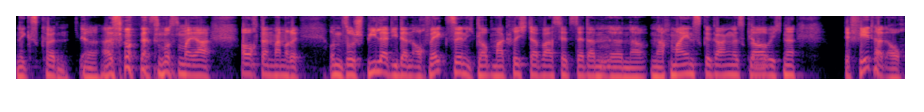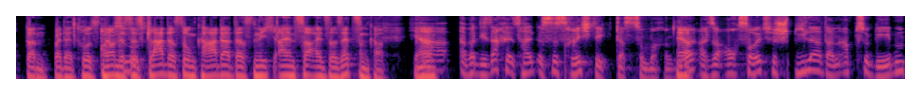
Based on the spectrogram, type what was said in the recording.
nichts können. Ja. Ne? Also das muss man ja auch dann mal und so Spieler, die dann auch weg sind. Ich glaube, Marc Richter war es jetzt, der dann mhm. äh, nach, nach Mainz gegangen ist, glaube genau. ich. Ne? Der fehlt halt auch dann bei der TUS. Ne? Und es ist klar, dass so ein Kader das nicht eins zu eins ersetzen kann. Ja, ne? aber die Sache ist halt, es ist richtig, das zu machen. Ja. Ne? Also auch solche Spieler dann abzugeben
